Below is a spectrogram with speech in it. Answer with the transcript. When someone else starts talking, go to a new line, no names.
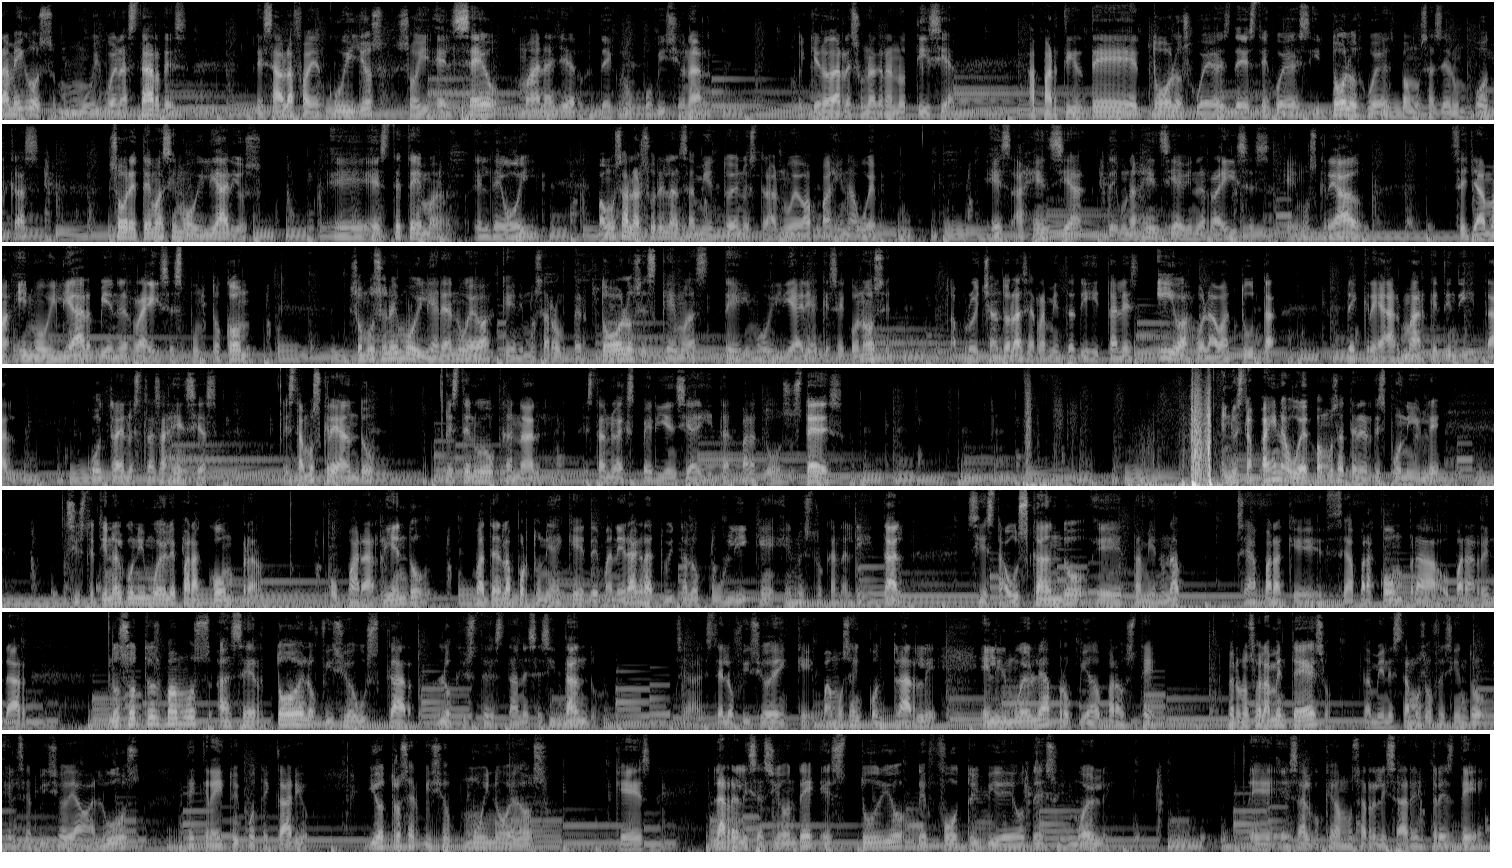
Hola amigos, muy buenas tardes. Les habla Fabián Cubillos, soy el CEO Manager de Grupo Visionar. Hoy quiero darles una gran noticia. A partir de todos los jueves, de este jueves y todos los jueves vamos a hacer un podcast sobre temas inmobiliarios. Eh, este tema, el de hoy, vamos a hablar sobre el lanzamiento de nuestra nueva página web. Es agencia de una agencia de bienes raíces que hemos creado. Se llama inmobiliarbienesraíces.com. Somos una inmobiliaria nueva que venimos a romper todos los esquemas de inmobiliaria que se conocen, aprovechando las herramientas digitales y bajo la batuta de crear marketing digital, otra de nuestras agencias Estamos creando este nuevo canal, esta nueva experiencia digital para todos ustedes. En nuestra página web vamos a tener disponible, si usted tiene algún inmueble para compra o para arriendo, va a tener la oportunidad de que de manera gratuita lo publique en nuestro canal digital. Si está buscando eh, también una, sea para que sea para compra o para arrendar, nosotros vamos a hacer todo el oficio de buscar lo que usted está necesitando. O sea, este es el oficio de que vamos a encontrarle el inmueble apropiado para usted. Pero no solamente eso, también estamos ofreciendo el servicio de avalúos, de crédito hipotecario y otro servicio muy novedoso, que es la realización de estudio de foto y video de su inmueble. Eh, es algo que vamos a realizar en 3D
